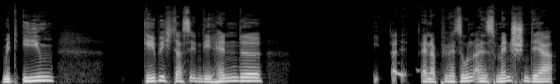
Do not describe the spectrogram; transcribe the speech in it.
mit ihm gebe ich das in die Hände einer Person, eines Menschen, der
